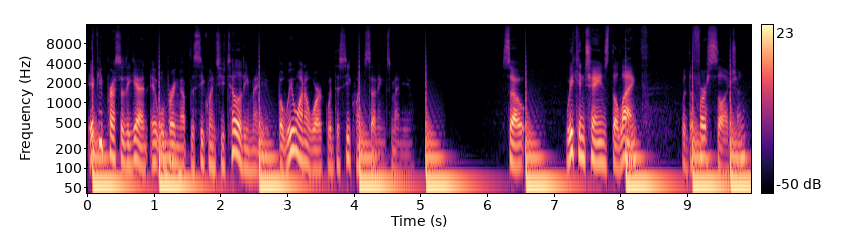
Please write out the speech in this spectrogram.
If you press it again, it will bring up the sequence utility menu, but we want to work with the sequence settings menu. So we can change the length with the first selection.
